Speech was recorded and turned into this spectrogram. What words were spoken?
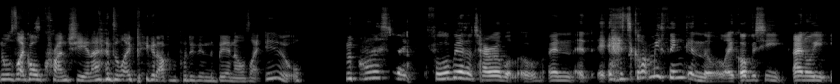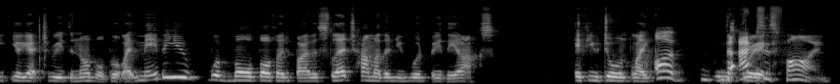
it was like all crunchy, and I had to like pick it up and put it in the bin. I was like, ew. Honestly, like, phobias are terrible though, and it, it's got me thinking though. Like, obviously, I know you're yet to read the novel, but like maybe you were more bothered by the sledgehammer than you would be the axe. If you don't like, oh, the axe is fine.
